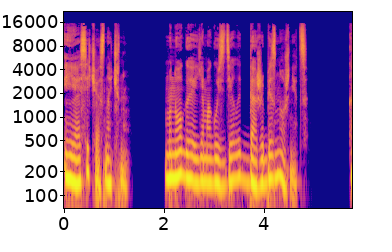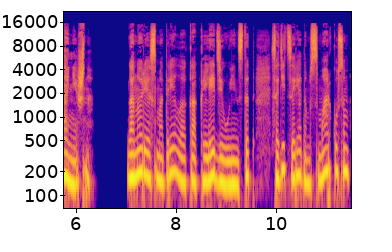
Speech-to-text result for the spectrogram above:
И я сейчас начну. Многое я могу сделать даже без ножниц. Конечно. Ганория смотрела, как леди Уинстед садится рядом с Маркусом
